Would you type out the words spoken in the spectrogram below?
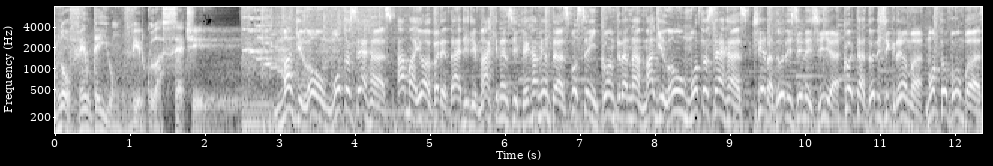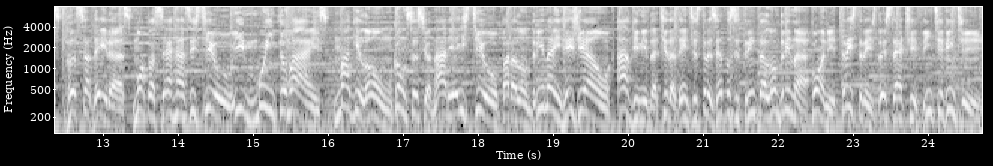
91,7. Maglon Motosserras, a maior variedade de máquinas e ferramentas você encontra na Maglon Motosserras. Geradores de energia, cortadores de grama, motobombas, roçadeiras, motosserras Steel e muito mais. Maglon, concessionária Steel para Londrina e região. Avenida Tiradentes 330 Londrina. Fone 3327 2020.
